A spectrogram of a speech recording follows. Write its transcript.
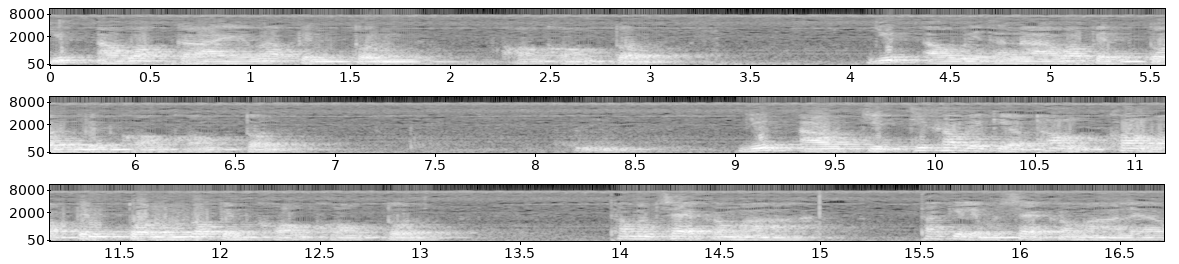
ยึดเอาว่ากายว่าเป็นตนของของตน ยึดเอาเวทนาว่าเป็นตนเป็นของของตน ยึดเอาจิตที่เข้าไปเกี่ยวท่องข้องว่าเป็นตนว่าเป็นของของตน ถ้ามันแทรกเข้ามา ถ้ากิเลสมันแทรกเข้ามาแล้ว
